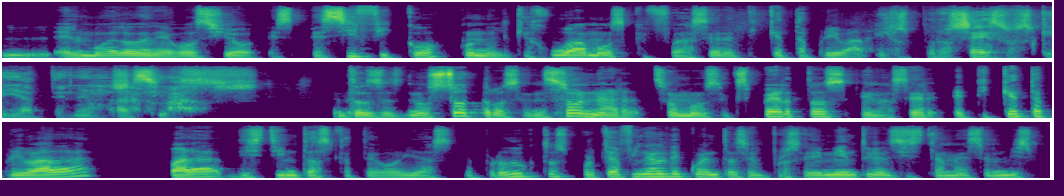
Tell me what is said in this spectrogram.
el modelo de negocio específico con el que jugamos, que fue hacer etiqueta privada. Y los procesos que ya tenemos Así armados. Entonces, nosotros en Sonar somos expertos en hacer etiqueta privada para distintas categorías de productos, porque a final de cuentas el procedimiento y el sistema es el mismo.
